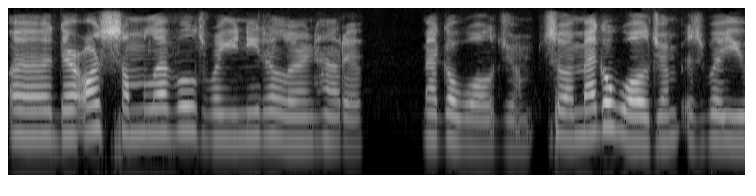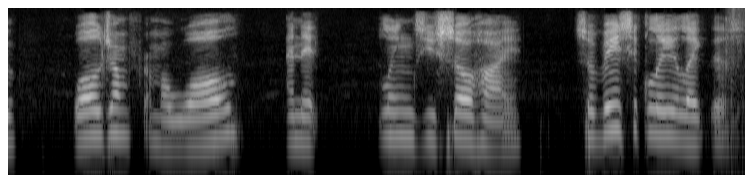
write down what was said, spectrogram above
uh, there are some levels where you need to learn how to mega wall jump. So a mega wall jump is where you wall jump from a wall and it flings you so high. So basically like this.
